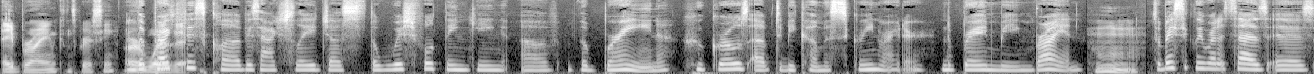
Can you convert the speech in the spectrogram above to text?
a Brian conspiracy, or the what is it? Breakfast Club is actually just the wishful thinking of the brain who grows up to become a screenwriter. The brain being Brian. Hmm. So basically, what it says is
